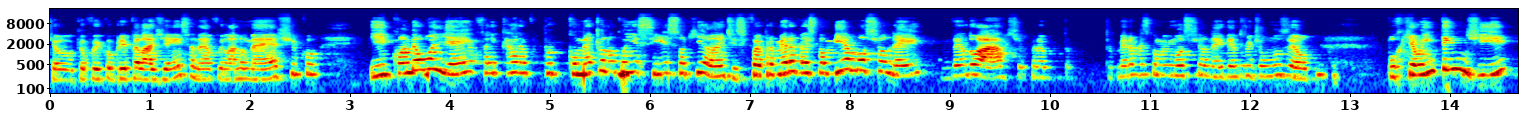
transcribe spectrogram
que eu, que eu fui cobrir pela agência, né? Eu fui lá no México. E quando eu olhei, eu falei, cara, como é que eu não conhecia isso aqui antes? Foi a primeira vez que eu me emocionei vendo arte, a primeira vez que eu me emocionei dentro de um museu. Porque eu entendi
